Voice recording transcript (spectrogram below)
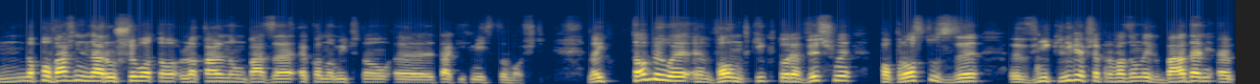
no, poważnie naruszyło to lokalną bazę ekonomiczną e, takich miejscowości. No i to były wątki, które wyszły po prostu z wnikliwie przeprowadzonych badań e,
